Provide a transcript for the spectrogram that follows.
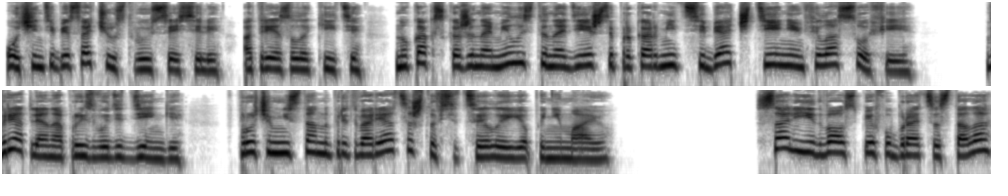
«Очень тебе сочувствую, Сесили», — отрезала Кити. «Но как, скажи на милость, ты надеешься прокормить себя чтением философии? Вряд ли она производит деньги. Впрочем, не стану притворяться, что всецело ее понимаю». Салли, едва успев убрать со стола,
